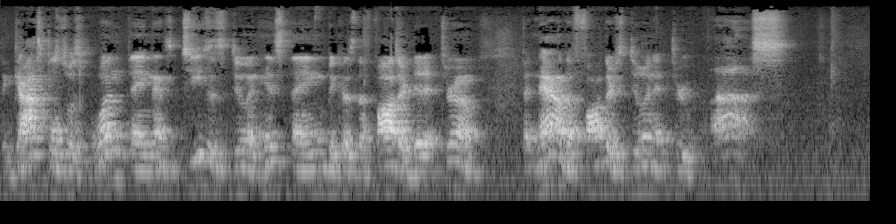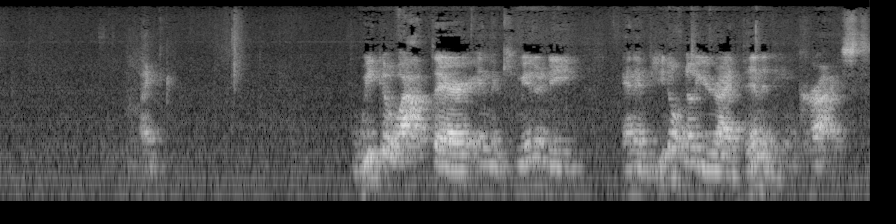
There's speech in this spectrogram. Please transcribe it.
The Gospels was one thing, that's Jesus doing his thing because the Father did it through him. But now the Father's doing it through us. Like, we go out there in the community, and if you don't know your identity in Christ,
